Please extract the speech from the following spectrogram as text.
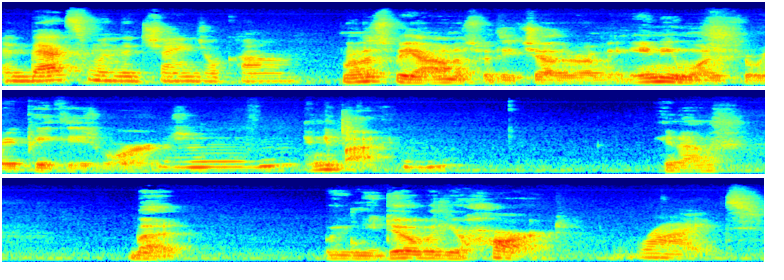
and that's when the change will come. Well, let's be honest with each other. I mean, anyone can repeat these words. Mm-hmm. Anybody. Mm-hmm. You know? But when you do it with your heart, Right.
